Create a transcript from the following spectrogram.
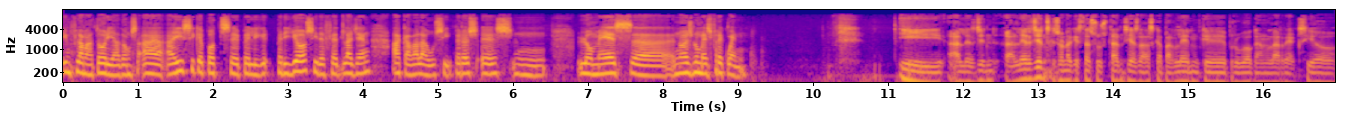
inflamatòria. Doncs eh, ahir sí que pot ser perillós i, de fet, la gent acaba a la UCI, però és, és mm, lo més, eh, no és el més freqüent. I al·lèrgens, que són aquestes substàncies de les que parlem que provoquen la reacció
